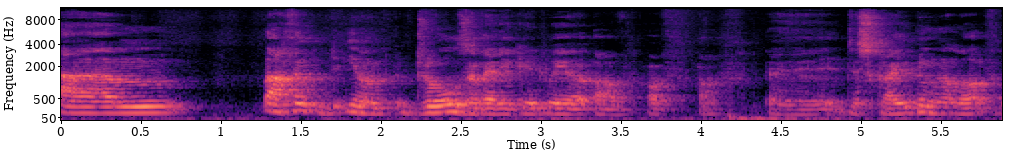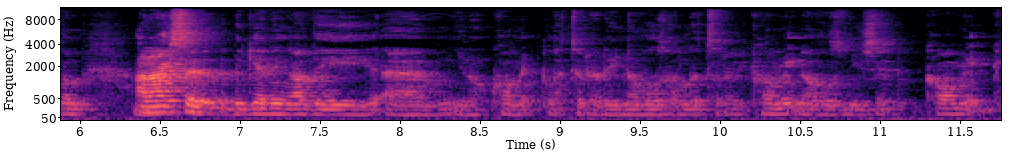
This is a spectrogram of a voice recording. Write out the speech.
Um, I think you know, droll's are a very good way of of, of uh, describing a lot of them. And I said at the beginning, are they um, you know comic literary novels or literary comic novels? And you said comic,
